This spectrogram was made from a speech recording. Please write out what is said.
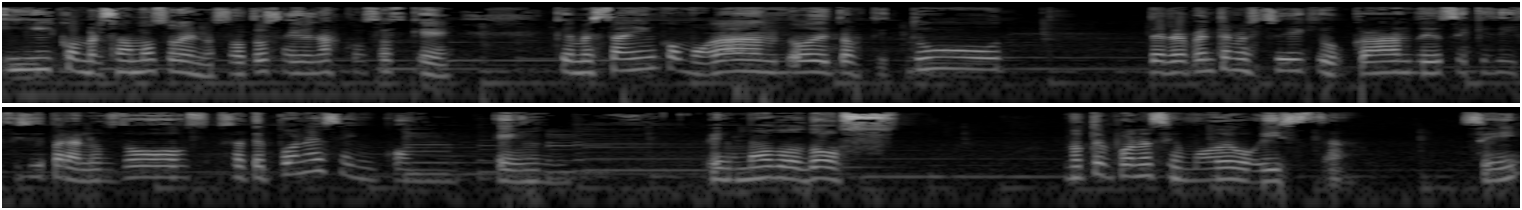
Y conversamos sobre nosotros. Hay unas cosas que, que me están incomodando de tu actitud, de repente me estoy equivocando, yo sé que es difícil para los dos. O sea, te pones en, en en modo 2. No te pones en modo egoísta, ¿sí?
